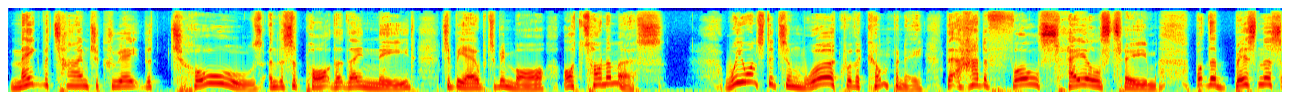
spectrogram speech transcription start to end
make the time to create the tools and the support that they need to be able to be more autonomous. We once did some work with a company that had a full sales team, but the business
